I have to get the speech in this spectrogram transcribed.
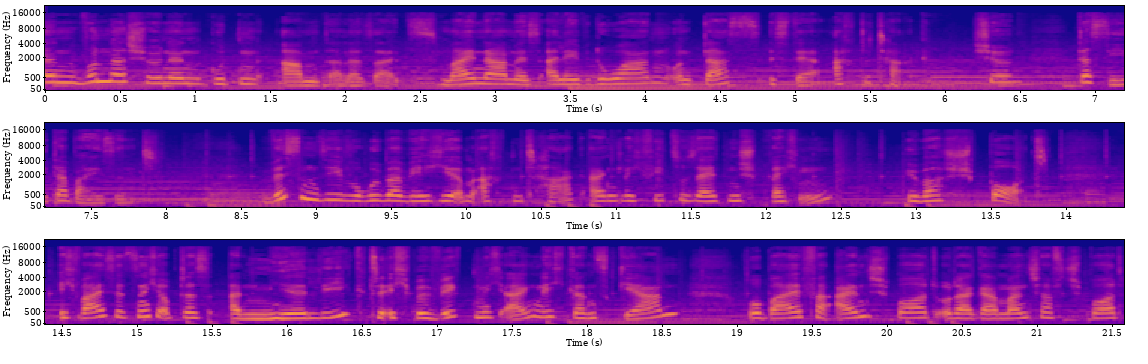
Einen wunderschönen guten Abend allerseits. Mein Name ist Alev Doan und das ist der achte Tag. Schön, dass Sie dabei sind. Wissen Sie, worüber wir hier im achten Tag eigentlich viel zu selten sprechen? Über Sport. Ich weiß jetzt nicht, ob das an mir liegt. Ich bewege mich eigentlich ganz gern. Wobei Vereinssport oder gar Mannschaftssport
